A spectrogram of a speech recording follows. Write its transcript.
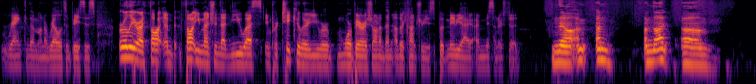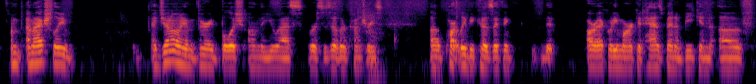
rank them on a relative basis? Earlier, I thought I thought you mentioned that the U.S. in particular you were more bearish on it than other countries, but maybe I, I misunderstood. No, I'm I'm I'm not. Um, I'm I'm actually I generally am very bullish on the U.S. versus other countries, uh, partly because I think that our equity market has been a beacon of,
